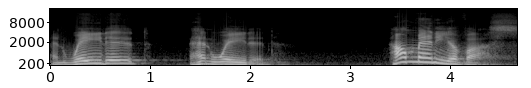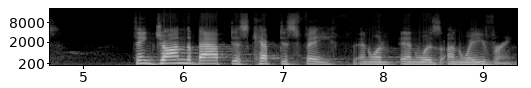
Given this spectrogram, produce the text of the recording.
and waited and waited. How many of us think John the Baptist kept his faith and, and was unwavering?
